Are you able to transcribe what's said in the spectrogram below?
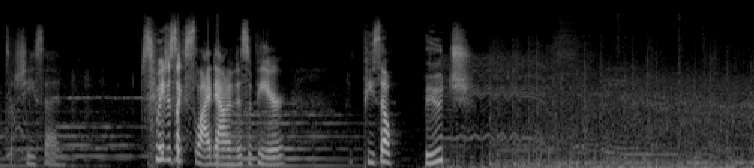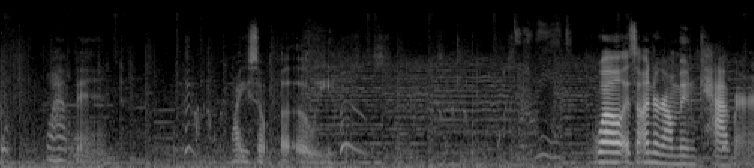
That's what she said. So we just like slide down and disappear. Peace out, bitch. What happened? Why are you so uh-oh-y? Well, it's an underground moon cavern.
